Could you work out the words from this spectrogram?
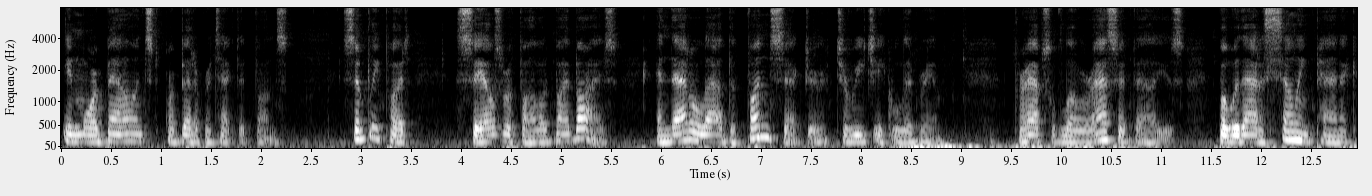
in more balanced or better protected funds. Simply put, sales were followed by buys, and that allowed the fund sector to reach equilibrium, perhaps with lower asset values, but without a selling panic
